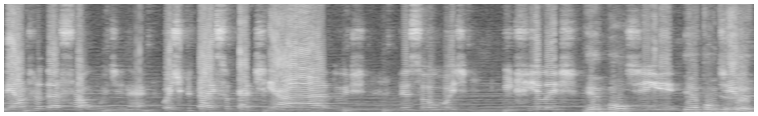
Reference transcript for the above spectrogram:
dentro da saúde, né? Hospitais sucateados, pessoas em filas E é bom, de... e é bom dizer, de-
